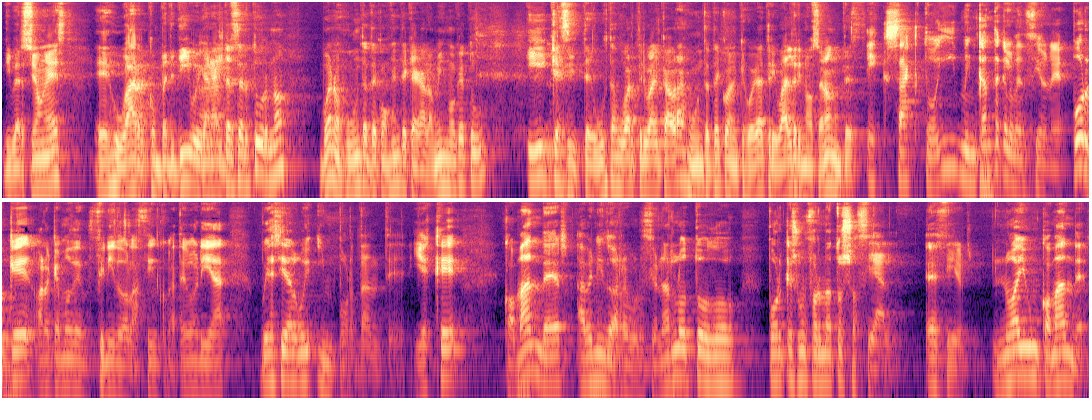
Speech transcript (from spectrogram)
diversión es jugar competitivo y ganar el tercer turno, bueno, júntate con gente que haga lo mismo que tú. Y que si te gusta jugar tribal cabra, júntate con el que juega tribal rinocerontes. Exacto, y me encanta que lo menciones, porque ahora que hemos definido las cinco categorías, voy a decir algo importante, y es que Commander ha venido a revolucionarlo todo porque es un formato social. Es decir, no hay un Commander,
